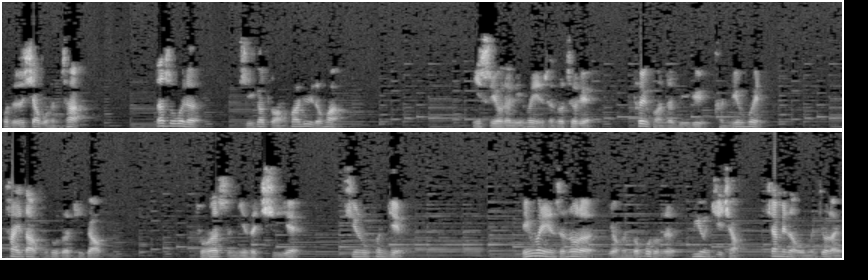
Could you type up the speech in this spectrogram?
或者是效果很差，但是为了提高转化率的话，你使用了零风险承诺策略，退款的比率肯定会太大幅度的提高，从而使你的企业陷入困境。零风险承诺呢有很多不同的运用技巧，下面呢我们就来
